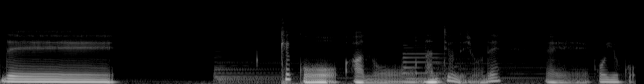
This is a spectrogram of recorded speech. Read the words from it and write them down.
で、結構、あの、なんて言うんでしょうね。えー、こういう古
